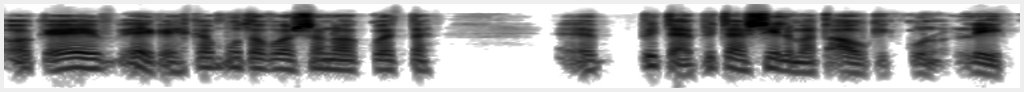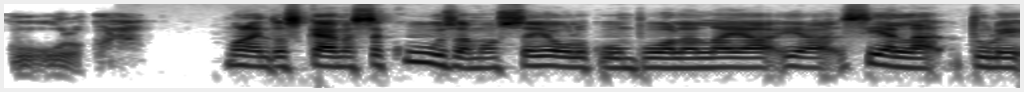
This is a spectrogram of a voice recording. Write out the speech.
okei, okay, ei ehkä muuta voi sanoa kuin, että pitää pitää silmät auki, kun liikkuu ulkona. Mä olin tuossa käymässä Kuusamossa joulukuun puolella ja, ja siellä tuli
